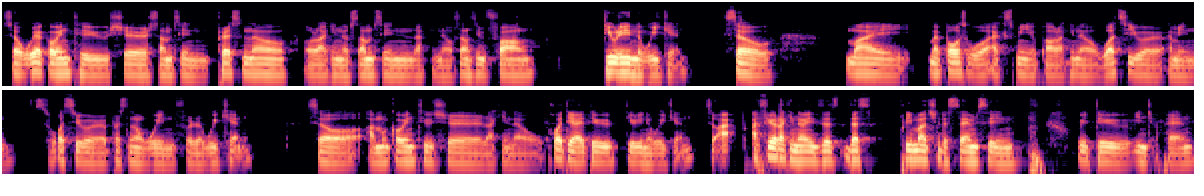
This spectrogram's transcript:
so we are going to share something personal or like you know something like you know something fun during the weekend. So my my boss will ask me about like you know what's your I mean what's your personal win for the weekend. So I'm going to share like you know what did I do during the weekend. So I, I feel like you know it's just, that's pretty much the same thing we do in Japan,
